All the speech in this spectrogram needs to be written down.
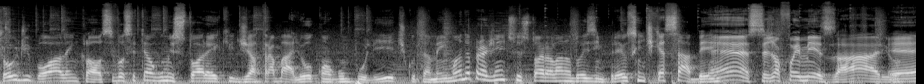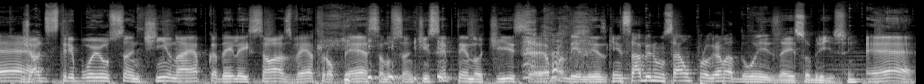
Show de bola, hein, Klaus? Se você tem alguma história aí que já trabalhou com algum político também, manda pra gente sua história lá no Dois Empregos que a gente quer saber. Hein? É, você já foi mesário, é. já distribuiu o Santinho na época da eleição, as velhas tropeçam no Santinho, sempre tem notícia, é uma beleza. Quem sabe não sai um programa 2 aí sobre isso, hein? É,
